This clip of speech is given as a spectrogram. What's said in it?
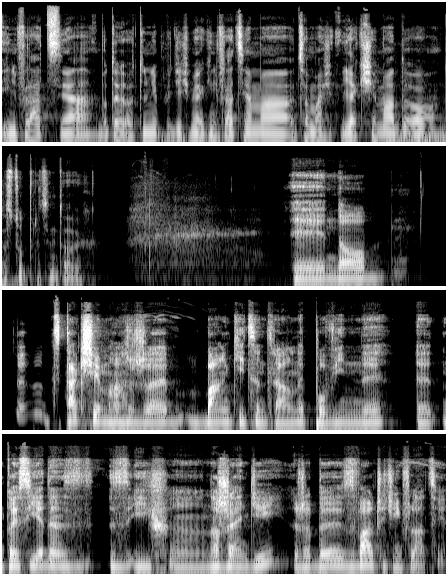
inflacja, bo o tym nie powiedzieliśmy, jak inflacja ma, co ma, jak się ma do, do stóp procentowych? Y, No, y, tak się ma, że banki centralne powinny. Y, To jest jeden z, z ich y, narzędzi, żeby zwalczyć inflację.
